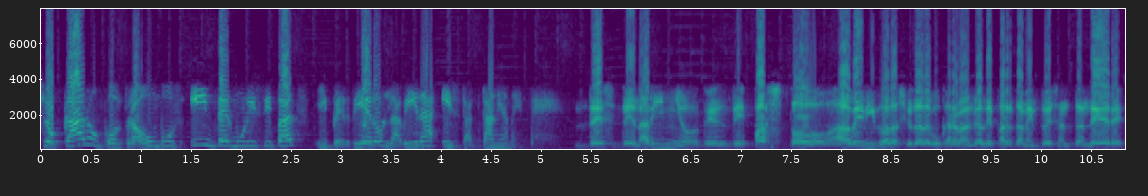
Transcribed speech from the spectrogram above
chocaron contra un bus intermunicipal y perdieron la vida instantáneamente. Desde Nariño, desde Pasto, ha venido a la ciudad de Bucaramanga, al departamento de Santander,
